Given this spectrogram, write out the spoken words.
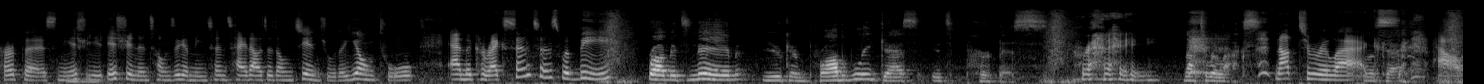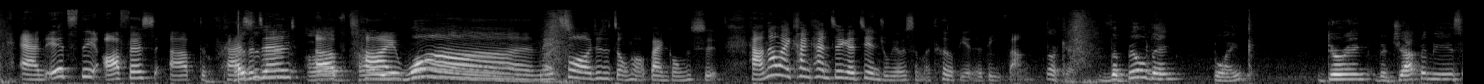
purpose。你也许也许能从这个名称猜到这栋建筑的用途。And the correct sentence would be From its name, you can probably guess its purpose. right. Not to relax. not to relax. Okay. 好，and it's the office of the president President of of Taiwan. Taiwan. 没错，就是总统办公室。好，那我来看看这个建筑有什么特别的地方。 Okay. The building blank during the Japanese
